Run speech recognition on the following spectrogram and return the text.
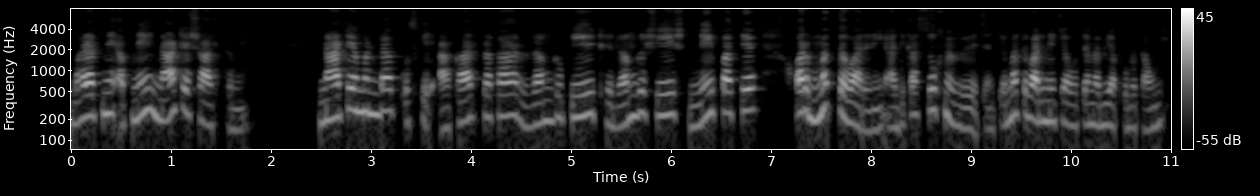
भरत ने अपने नाट्य शास्त्र में नाट्य मंडप, उसके आकार प्रकार रंगपीठ रंगशीष नेपथ्य और मतवारिणी आदि का सूक्ष्म विवेचन किया। मतवारिणी क्या होता है, मैं भी आपको बताऊँगी।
